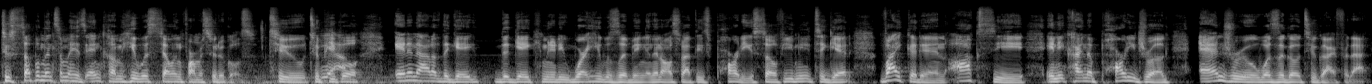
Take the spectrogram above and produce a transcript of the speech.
to supplement some of his income, he was selling pharmaceuticals to to yeah. people in and out of the gay the gay community where he was living, and then also at these parties. So if you need to get Vicodin, Oxy, any kind of party drug, Andrew was the go-to guy for that.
